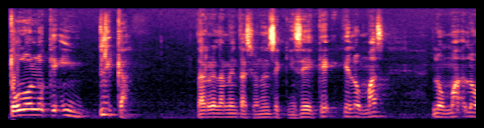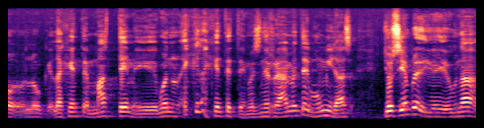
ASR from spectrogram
todo lo que implica la reglamentación en C15, que, que lo más lo, más, lo, lo, que la gente más teme. Y bueno, es que la gente teme, si realmente vos mirás yo siempre digo, una,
